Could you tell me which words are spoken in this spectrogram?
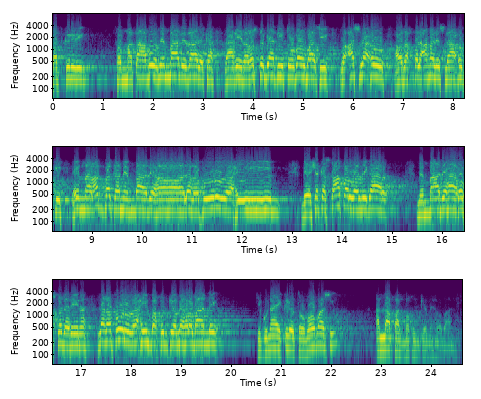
بد کړی دی ثم تابو من بعد ذالک دا غین رست بیا دی توبه و باسی و اصلحو او دا خپل عمل اصلاحو کی ان ربک من بعدها لغفور رحیم بیشک استا پروردگار من بعدها رست دا دینا لغفور رحیم بخون کیو مہربان دی چی گناہ کڑیو توبه و باسی اللہ پاک بخون کیو مہربان دی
